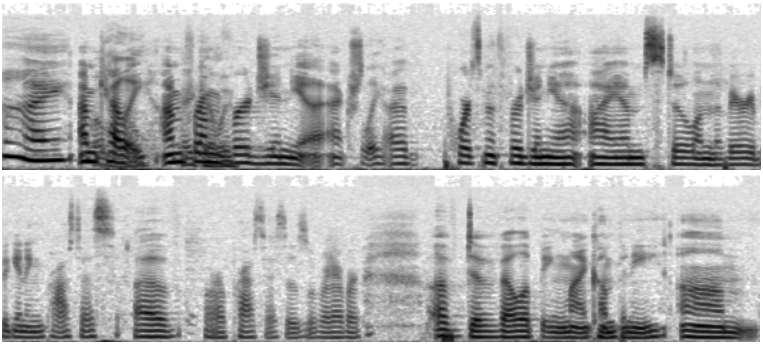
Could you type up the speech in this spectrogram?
Hi, I'm Hello. Kelly. I'm Hey, from Kelly. Virginia, actually. Uh, Portsmouth, Virginia. I am still in the very beginning process of, or processes or whatever, of developing my company. Um,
